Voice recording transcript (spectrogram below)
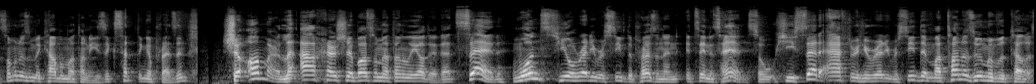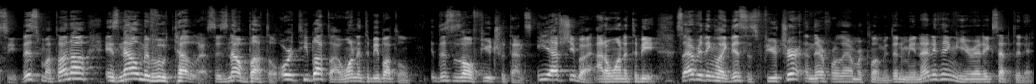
Someone who's a mekabel matana. He's accepting a present. That said, once he already received the present and it's in his hand, so he said after he already received it, matana zu. This matana is now mevuteles, is now batal, or tibata, I want it to be batal. This is all future tense. Ef shiba, I don't want it to be. So everything like this is future, and therefore le'amar klum. It didn't mean anything, he already accepted it.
